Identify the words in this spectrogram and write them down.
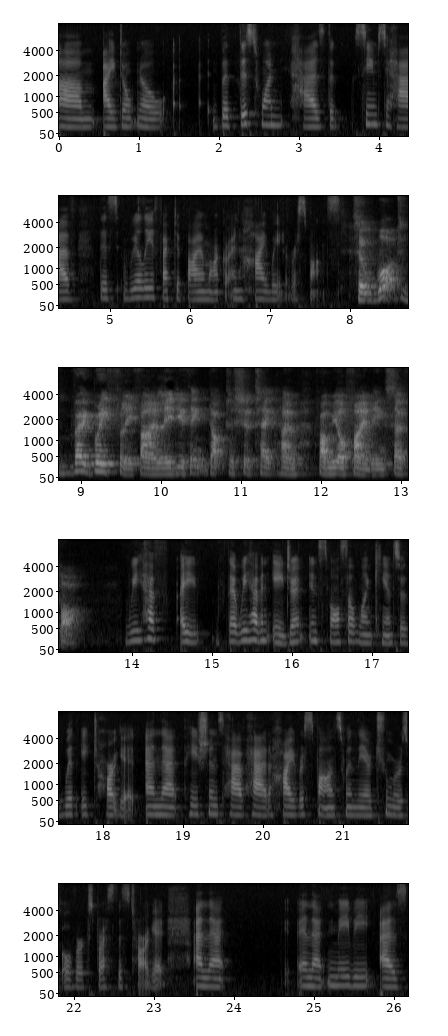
Um, I don't know, but this one has the seems to have this really effective biomarker and high rate of response. So, what, very briefly, finally, do you think doctors should take home from your findings so far? We have a that we have an agent in small cell lung cancer with a target and that patients have had high response when their tumors overexpress this target and that and that maybe as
